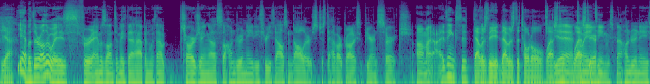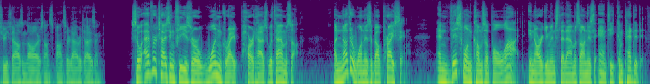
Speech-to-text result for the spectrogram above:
Yeah. yeah, but there are other ways for Amazon to make that happen without charging us $183,000 just to have our products appear in search. Um, I, I think that That was the that was the total last yeah, year. 2018 we spent $183,000 on sponsored advertising. So advertising fees are one gripe Hart has with Amazon. Another one is about pricing. And this one comes up a lot in arguments that Amazon is anti-competitive.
